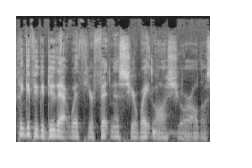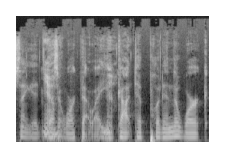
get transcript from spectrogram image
Think if you could do that with your fitness, your weight loss, your all those things. It Yeah. doesn't work that way. You've No. got to put in the work.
